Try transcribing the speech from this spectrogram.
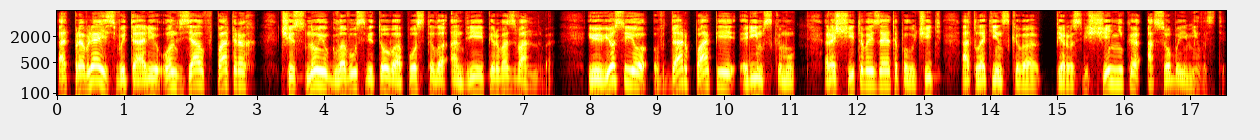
Отправляясь в Италию, он взял в Патрах честную главу святого апостола Андрея Первозванного и увез ее в дар папе римскому, рассчитывая за это получить от латинского первосвященника особые милости.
